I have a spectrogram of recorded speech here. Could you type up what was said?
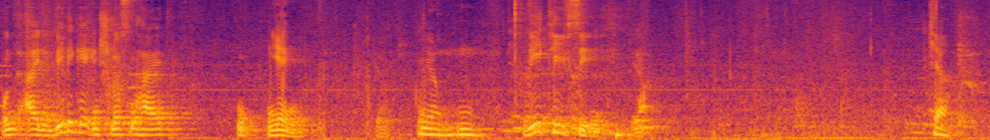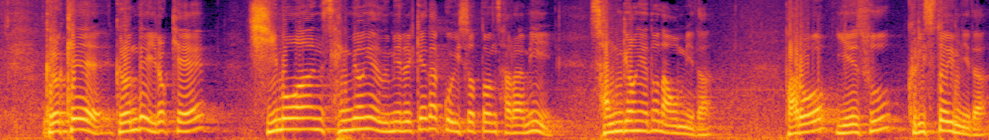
und eine willige Entschlossenheit, Yang. 명. 음. Wie tiefsinnig, ja. 자, 그렇게 그런데 이렇게 심오한 생명의 의미를 깨닫고 있었던 사람이 성경에도 나옵니다. 바로 예수 그리스도입니다.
